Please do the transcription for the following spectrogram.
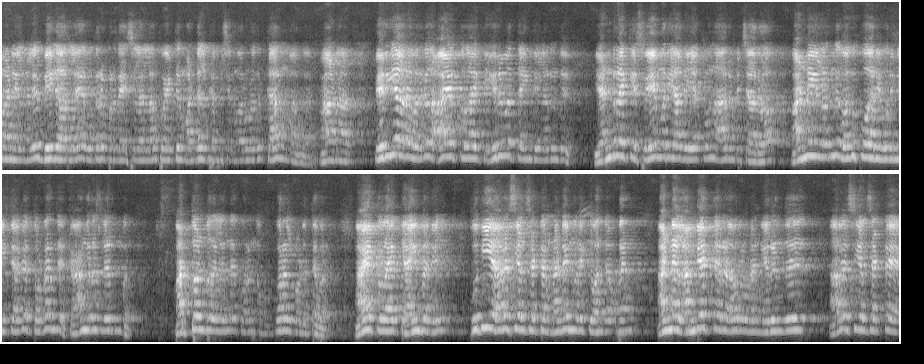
மாநிலங்களில் பீகார்ல உத்தரப்பிரதேசில எல்லாம் போயிட்டு மண்டல் கமிஷன் வருவது காரணமாக. ஆனால் பெரியார் அவர்கள் ஆயிரத்தி தொள்ளாயிரத்தி இருபத்தி ஐந்திலிருந்து என்றைக்கு சுயமரியாதை இயக்கம்னு ஆரம்பிச்சாரோ அன்னையிலிருந்து வகுப்புவாரி உரிமைக்காக தொடர்ந்து காங்கிரஸ்ல இருந்து பத்தொன்பதுல இருந்து குரல் கொடுத்தவர். ஆயிரத்தி தொள்ளாயிரத்தி ஐம்பதில் புதிய அரசியல் சட்டம் நடைமுறைக்கு வந்தவுடன் அண்ணல் அம்பேத்கர் அவர்களுடன் இருந்து அரசியல் சட்ட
